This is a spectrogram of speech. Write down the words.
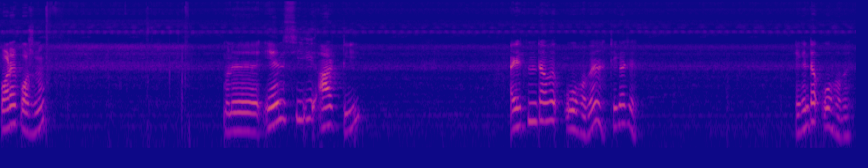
পরের প্রশ্ন। মানে এনসিইআরটি এখানটা হবে ও হবে হ্যাঁ? ঠিক আছে? এখানটা ও হবে।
